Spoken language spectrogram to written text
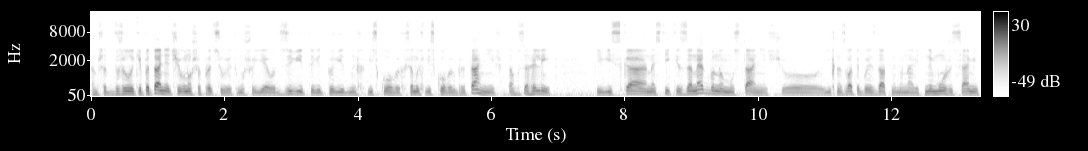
Там ще дуже велике питання, чи воно ще працює, тому що є от звіти відповідних військових, самих військових Британії, що там взагалі війська настільки занедбаному стані, що їх назвати боєздатними навіть не можуть самі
